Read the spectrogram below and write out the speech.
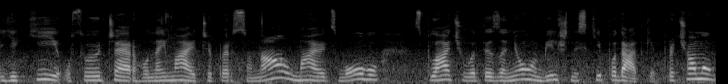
які у свою чергу, наймаючи персонал, мають змогу сплачувати за нього більш низькі податки. Причому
